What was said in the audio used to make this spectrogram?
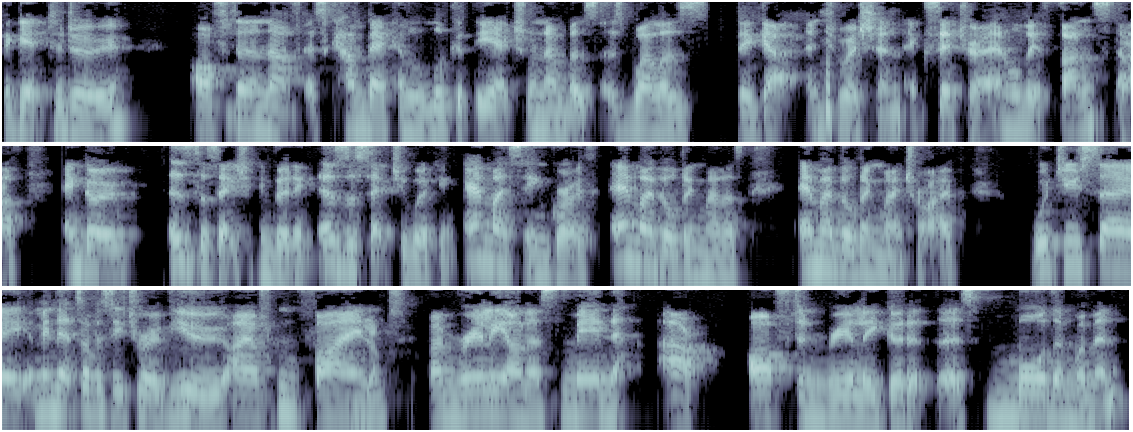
forget to do often enough is come back and look at the actual numbers as well as their gut intuition, etc., and all their fun stuff, and go, is this actually converting? Is this actually working? Am I seeing growth? Am I building mothers? Am I building my tribe? Would you say, I mean, that's obviously true of you. I often find, yep. I'm really honest, men are often really good at this more than women,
